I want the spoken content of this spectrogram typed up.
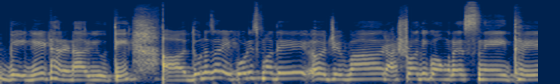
वेगळी ठरणारी होती. दोन हजार एकोणीसमध्ये जेव्हा राष्ट्रवादी काँग्रेसने इथे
